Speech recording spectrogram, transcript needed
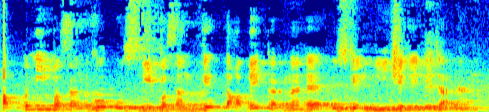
اپنی پسند کو اس کی پسند کے تابع کرنا ہے، اس کے نیچے لے کے جانا ہے۔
